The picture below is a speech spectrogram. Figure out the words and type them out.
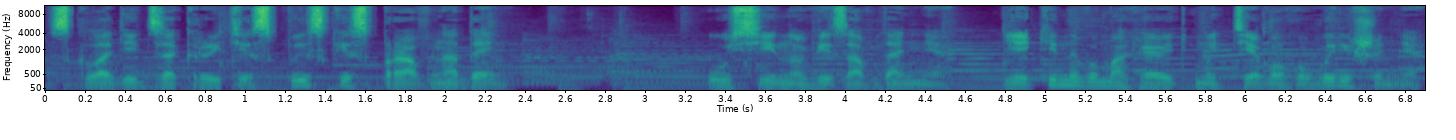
Складіть закриті списки справ на день. Усі нові завдання, які не вимагають миттєвого вирішення,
